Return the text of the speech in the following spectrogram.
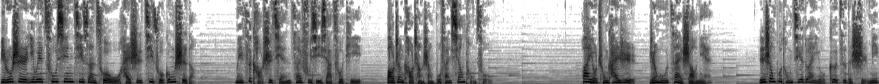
比如是因为粗心计算错误，还是记错公式等。每次考试前再复习一下错题。保证考场上不犯相同错误。花有重开日，人无再少年。人生不同阶段有各自的使命，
